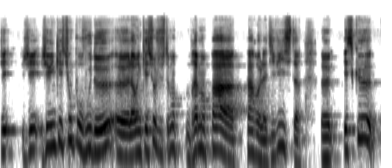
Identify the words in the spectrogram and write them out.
J'ai une question pour vous deux. Euh, alors, une question justement vraiment pas, relativiste. Euh, est-ce que,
